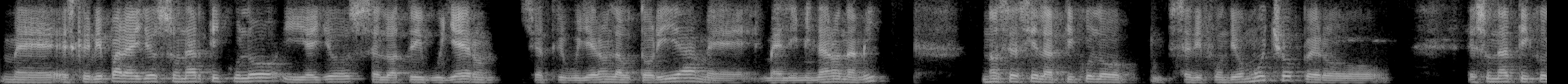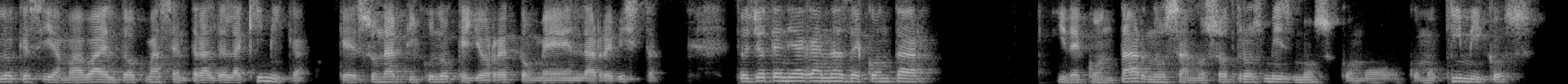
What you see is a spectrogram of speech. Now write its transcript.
Me escribí para ellos un artículo y ellos se lo atribuyeron, se atribuyeron la autoría, me, me eliminaron a mí. No sé si el artículo se difundió mucho, pero es un artículo que se llamaba El dogma central de la química que es un artículo que yo retomé en la revista. Entonces yo tenía ganas de contar y de contarnos a nosotros mismos como, como químicos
